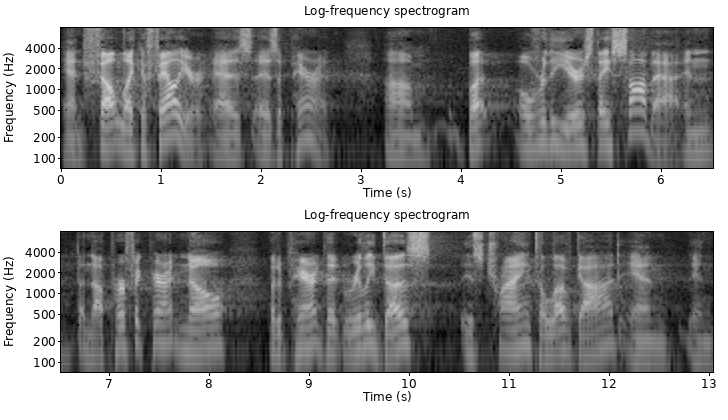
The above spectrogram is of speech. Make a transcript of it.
and felt like a failure as, as a parent. Um, but over the years, they saw that. And a perfect parent, no, but a parent that really does, is trying to love God and, and,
